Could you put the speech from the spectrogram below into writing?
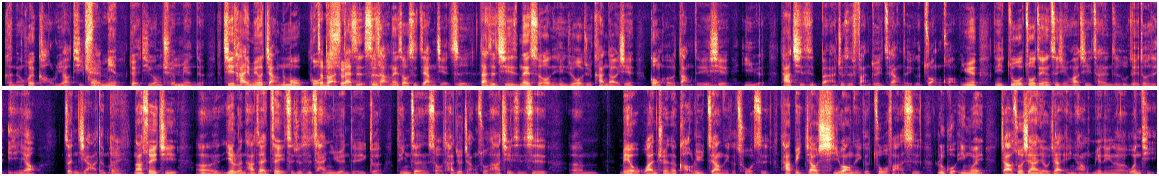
可能会考虑要提供全面，对，提供全面的。其实他也没有讲那么果断，但是市场那时候是这样解释。但是其实那时候你如果去看到一些共和党的一些议员，他其实本来就是反对这样的一个状况，因为你如果做这件事情的话，其实财政支出这些都是一定要增加的嘛。对。那所以其实呃，叶伦他在这一次就是参议院的一个听证的时候，他就讲说，他其实是嗯。没有完全的考虑这样的一个措施，他比较希望的一个做法是，如果因为假如说现在有家银行面临了问题，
